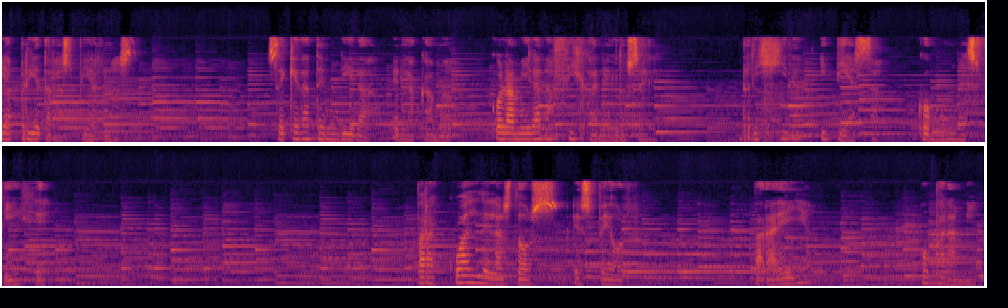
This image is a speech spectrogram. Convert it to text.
y aprieta las piernas. Se queda tendida en la cama, con la mirada fija en el dosel, rígida y tiesa como una esfinge. ¿Para cuál de las dos es peor? ¿Para ella o para mí?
